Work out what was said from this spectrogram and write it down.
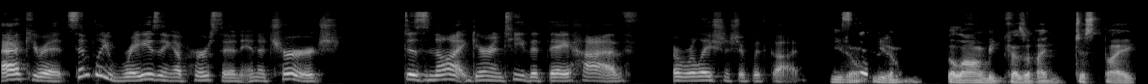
accurate. Simply raising a person in a church does not guarantee that they have a relationship with God. You don't you don't belong because of I just by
